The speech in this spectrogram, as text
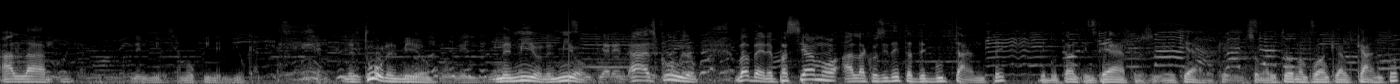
alla... Nel mio, siamo qui nel mio canile. Nel tuo o nel mio? No, nel, Nel mio, nel mio. Ah, scusa. Va bene, passiamo alla cosiddetta debuttante, debuttante in teatro, sì, è chiaro, che insomma ritorna un po' anche al canto.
